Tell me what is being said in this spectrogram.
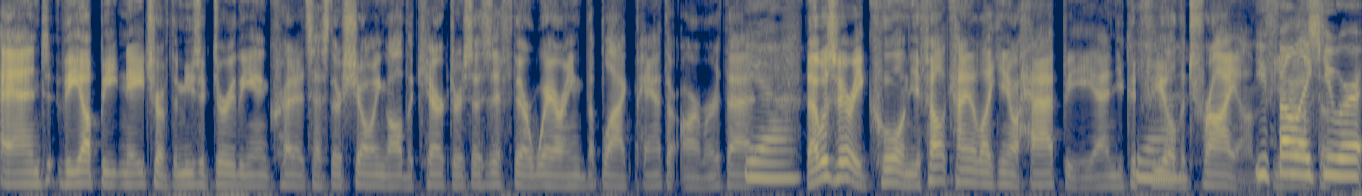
and the upbeat nature of the music during the end credits as they're showing all the characters as if they're wearing the Black Panther armor. That Yeah. that was very cool, and you felt kind of like you know happy, and you could Yeah. feel the triumph. You felt know, like so- you were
